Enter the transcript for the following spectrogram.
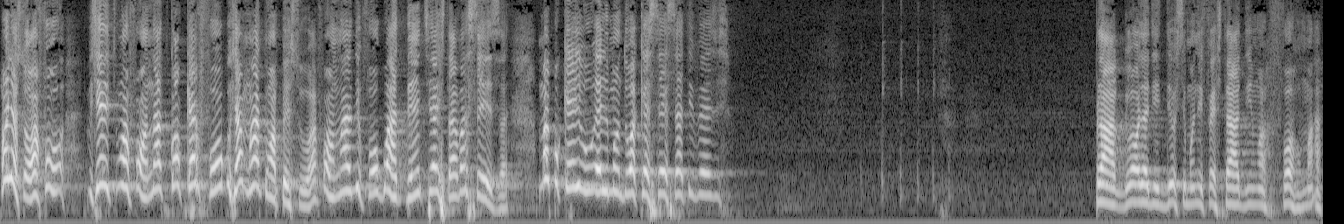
Olha só, for... gente, uma fornalha, qualquer fogo já mata uma pessoa. A fornalha de fogo ardente já estava acesa. Mas por que ele mandou aquecer sete vezes? Para a glória de Deus se manifestar de uma forma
